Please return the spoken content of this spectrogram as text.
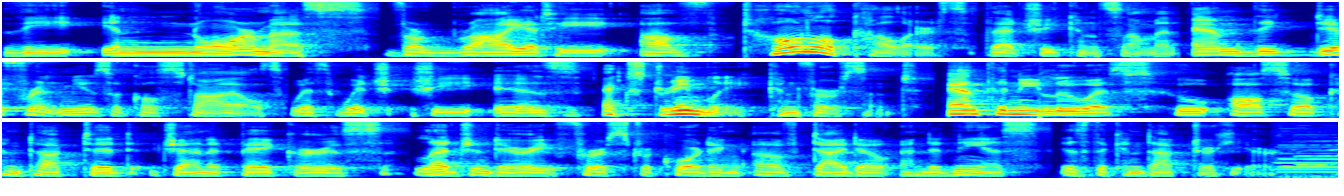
the enormous variety of tonal colors that she can summon and the different musical styles with which she is extremely conversant. Anthony Lewis, who also conducted Janet Baker's legendary first recording of Dido and Aeneas, is the conductor here.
